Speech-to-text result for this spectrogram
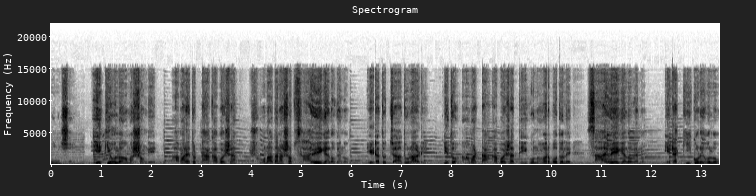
নিমিষে। এ কি হলো আমার সঙ্গে? আমার এত টাকা পয়সা সোনা দানা সব ছাই হয়ে গেল কেন? এটা তো জাদুর হাড়ি। কিন্তু আমার টাকা পয়সা দ্বিগুণ হওয়ার বদলে ছাই হয়ে গেল কেন? এটা কি করে হলো?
